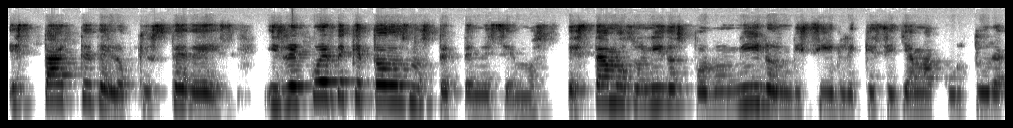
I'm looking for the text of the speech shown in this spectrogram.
es parte de lo que usted es. Y recuerde que todos nos pertenecemos. Estamos unidos por un hilo invisible que se llama cultura.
